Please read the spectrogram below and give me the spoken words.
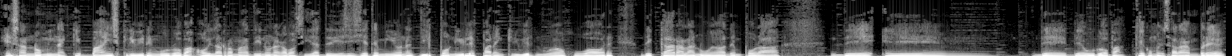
esa nómina que va a inscribir en Europa. Hoy la Roma tiene una capacidad de 17 millones disponibles para inscribir nuevos jugadores de cara a la nueva temporada de, eh, de, Europa, que comenzará en breve.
